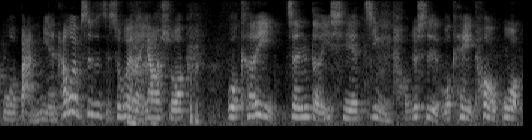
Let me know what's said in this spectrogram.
博版面？他会不会是只是为了要说，我可以争得一些镜头，就是我可以透过。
